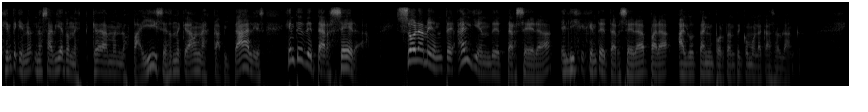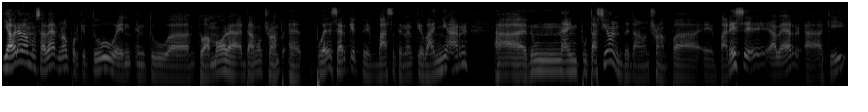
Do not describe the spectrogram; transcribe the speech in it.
gente que no, no sabía dónde quedaban los países, dónde quedaban las capitales, gente de tercera Solamente alguien de tercera elige gente de tercera para algo tan importante como la Casa Blanca. Y ahora vamos a ver, ¿no? Porque tú, en, tu, uh, tu, amor a Donald Trump, eh, puede ser que te vas a tener que bañar uh, de una imputación de Donald Trump. Uh, eh, parece haber aquí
